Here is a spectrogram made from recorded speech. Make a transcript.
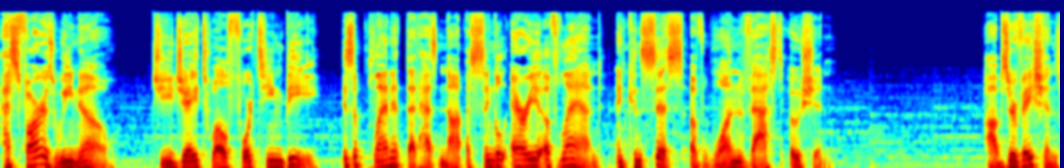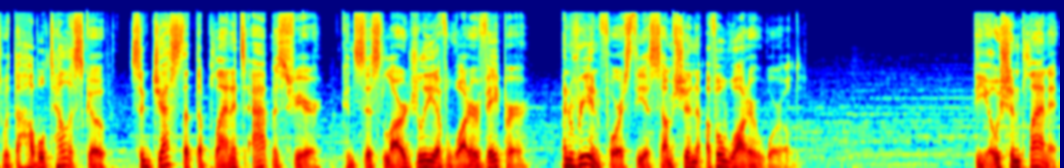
As far as we know, GJ1214b is a planet that has not a single area of land and consists of one vast ocean. Observations with the Hubble telescope suggest that the planet's atmosphere consists largely of water vapor and reinforce the assumption of a water world. The ocean planet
